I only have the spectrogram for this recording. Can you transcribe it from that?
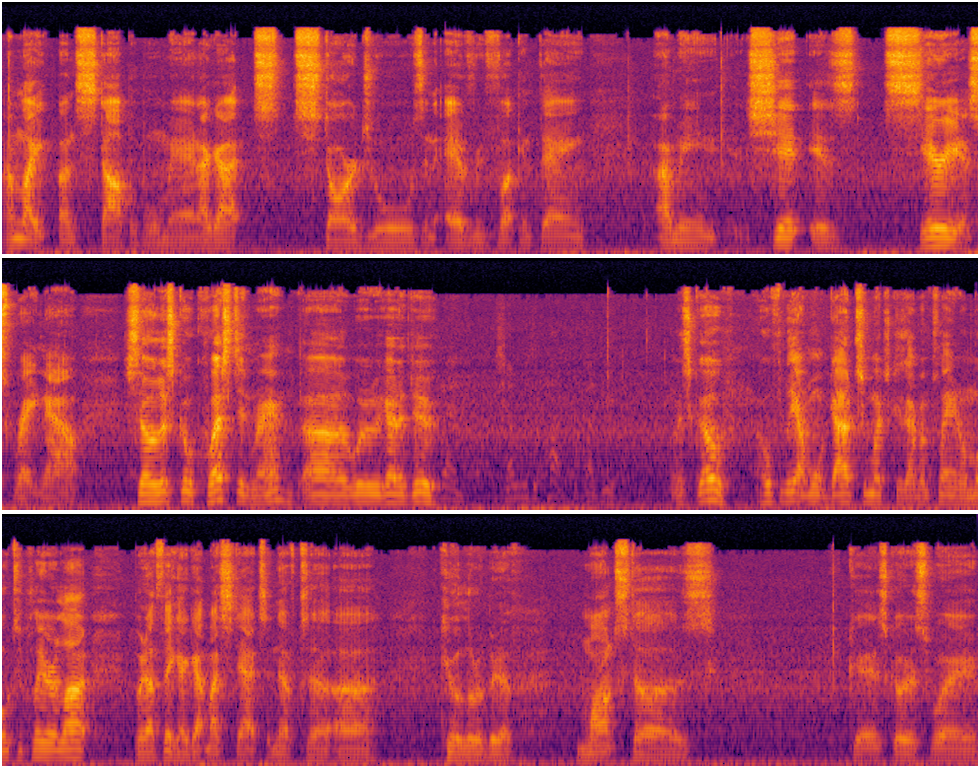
I'm like unstoppable, man. I got star jewels and every fucking thing. I mean, shit is serious right now. So let's go questing, man. Uh, what do we got to do? Let's go. Hopefully I won't die too much because I've been playing on multiplayer a lot. But I think I got my stats enough to uh, kill a little bit of monsters. Okay, let's go this way.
